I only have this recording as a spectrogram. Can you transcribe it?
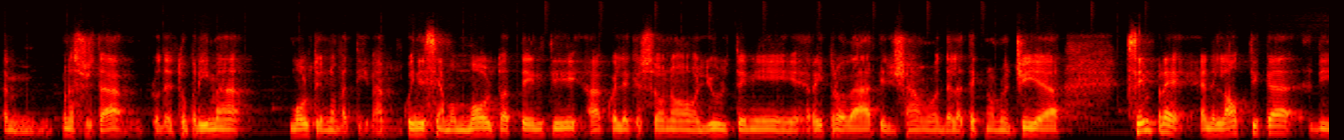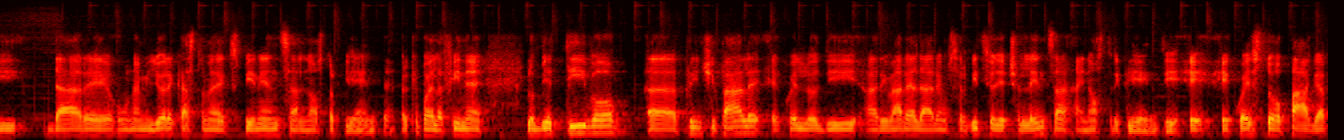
una società, l'ho detto prima, molto innovativa, quindi siamo molto attenti a quelli che sono gli ultimi ritrovati, diciamo, della tecnologia sempre nell'ottica di dare una migliore customer experience al nostro cliente, perché poi alla fine l'obiettivo eh, principale è quello di arrivare a dare un servizio di eccellenza ai nostri clienti e, e questo paga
